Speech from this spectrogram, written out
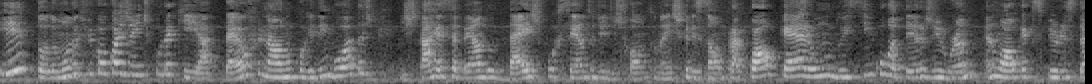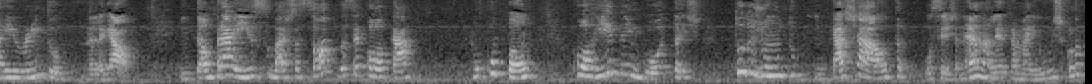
E todo mundo que ficou com a gente por aqui até o final no Corrida em Gotas está recebendo 10% de desconto na inscrição para qualquer um dos cinco roteiros de Run and Walk Experience da Rio Running Tour. Não é legal? Então, para isso, basta só você colocar o cupom Corrida em Gotas, tudo junto, em caixa alta, ou seja, né, na letra maiúscula,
